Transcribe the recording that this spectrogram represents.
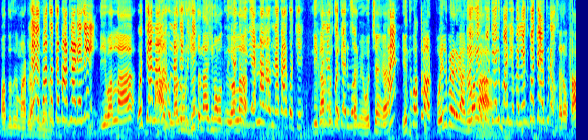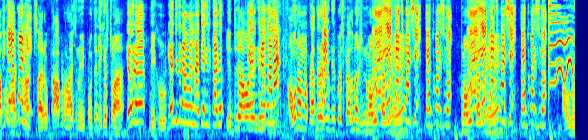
పద్ధతిగా పద్ధతి మాట్లాడేది? నీ వల్ల నలుగురు? జీవితం నాశనం అవుతుంది నీ వల్ల. కాడికి వచ్చి వచ్చా మేము? ఎందుకు వస్తావు? వెళ్ళిపోయాడు నీ ఆ, వల్ల. వెళ్ళిపో, వెళ్ళిపోని, మళ్ళీ ఎందుకు సరే ఒక కాపురం సరే ఒక కాపురం నాశనం అయిపోతే నీకు ఇష్టమా ఎవరు? నీకు? ఎందుకు రావాలి నా దగ్గర కాడు ఎందుకు రావాలి? అవునమ్మా పెద్ద రెడ్డిని తీసుకొచ్చి పెద్ద మనిషిని మా ఊరి పెద్ద మనిషిలో. మా ఊరి. పెద్ద మనిషి? పెద్ద మనిషిలో. అవును?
